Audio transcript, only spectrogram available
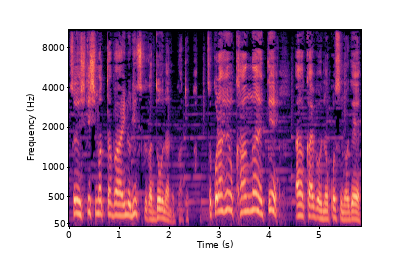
それをしてしまった場合のリスクがどうなのかとか。そこら辺を考えてアーカイブを残すので、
